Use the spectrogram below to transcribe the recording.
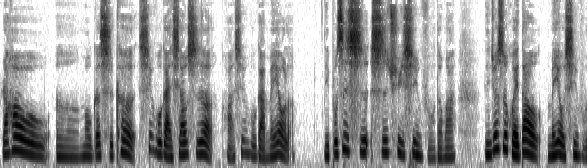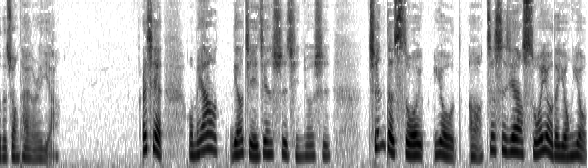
然后，嗯，某个时刻幸福感消失了，好，幸福感没有了。你不是失失去幸福的吗？你就是回到没有幸福的状态而已啊。而且，我们要了解一件事情，就是。真的，所有啊，这世界上所有的拥有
